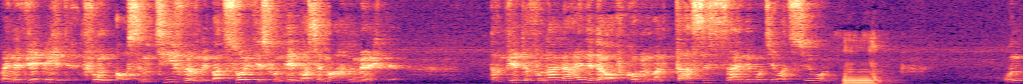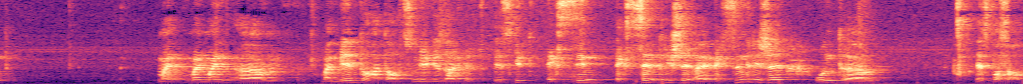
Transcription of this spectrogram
Wenn er wirklich von, aus dem Tieferen überzeugt ist von dem, was er machen möchte, dann wird er von alleine darauf kommen, weil das ist seine Motivation. Und mein, mein, mein, ähm, mein Mentor hat auch zu mir gesagt, es gibt exzen- exzentrische, äh, exzentrische und, äh, jetzt pass auf,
